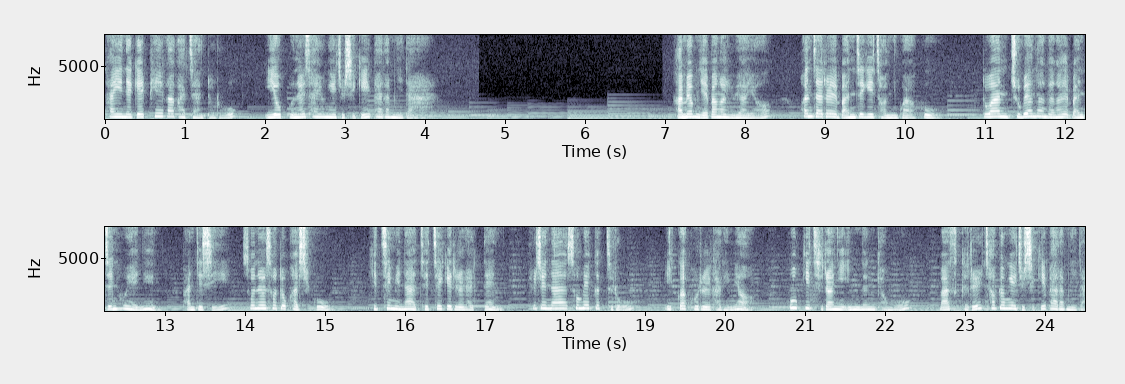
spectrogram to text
타인에게 피해가 가지 않도록 이어폰을 사용해 주시기 바랍니다. 감염 예방을 위하여 환자를 만지기 전과 후 또한 주변 환경을 만진 후에는 반드시 손을 소독하시고 기침이나 재채기를 할 땐 휴지나 소매 끝으로 입과 코를 가리며 호흡기 질환이 있는 경우 마스크를 착용해 주시기 바랍니다.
